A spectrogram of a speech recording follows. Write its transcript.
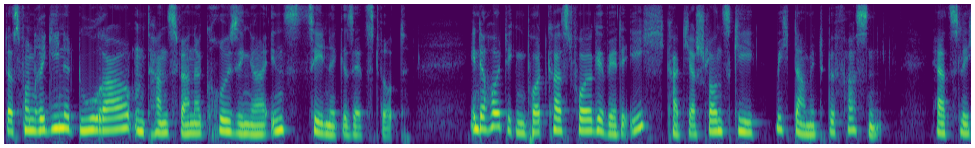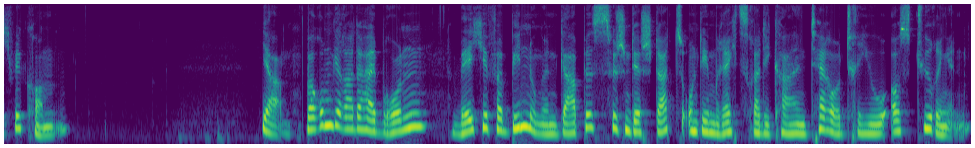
das von Regine Dura und Hans-Werner Krösinger in Szene gesetzt wird. In der heutigen Podcast-Folge werde ich, Katja Schlonski, mich damit befassen. Herzlich willkommen. Ja, warum gerade Heilbronn? Welche Verbindungen gab es zwischen der Stadt und dem rechtsradikalen Terrortrio aus Thüringen?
